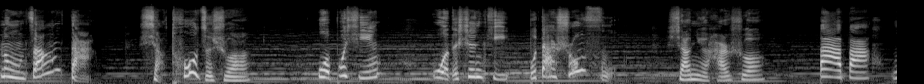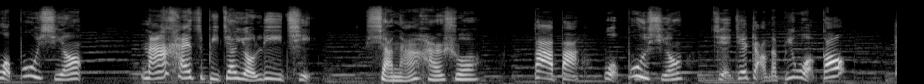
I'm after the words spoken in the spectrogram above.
弄脏的。”小兔子说。我不行，我的身体不大舒服。小女孩说：“爸爸，我不行，男孩子比较有力气。”小男孩说：“爸爸，我不行，姐姐长得比我高。”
